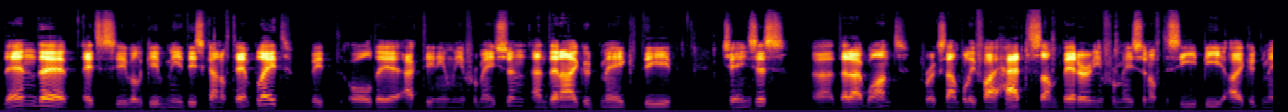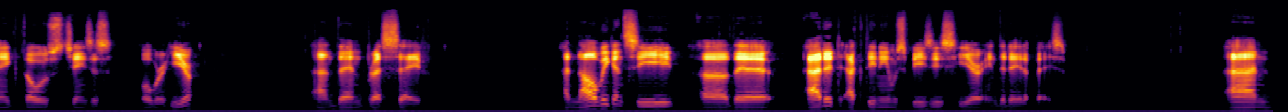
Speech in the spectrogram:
Then the HSC will give me this kind of template with all the actinium information and then I could make the changes uh, that I want. For example, if I had some better information of the CP, I could make those changes over here and then press save. And now we can see uh, the added actinium species here in the database. And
